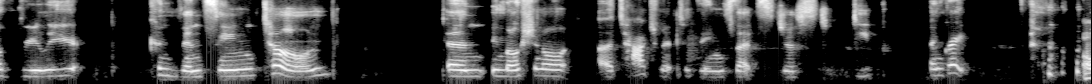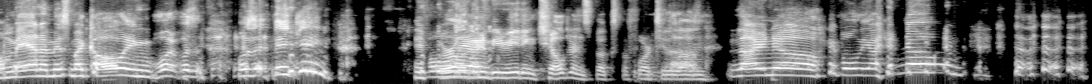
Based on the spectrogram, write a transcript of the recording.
a really convincing tone and emotional attachment to things that's just deep and great. oh man, I missed my calling. What was it? Was I thinking? If We're all going to be reading children's books before too long. Uh, I know. If only I had known.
